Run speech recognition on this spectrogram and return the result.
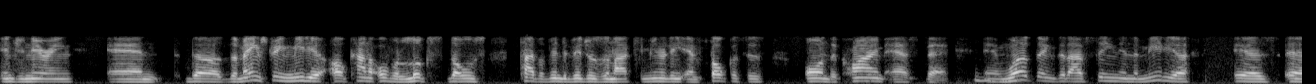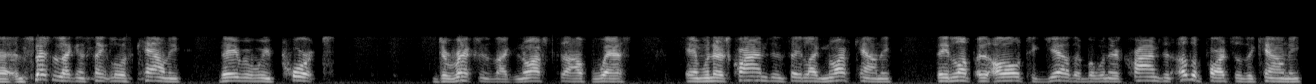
engineering, and the the mainstream media all kind of overlooks those type of individuals in our community and focuses on the crime aspect. Mm-hmm. And one of the things that I've seen in the media is, uh, especially like in St. Louis County, they will report directions like north, south, west. And when there's crimes in, say, like North County, they lump it all together. But when there are crimes in other parts of the county,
